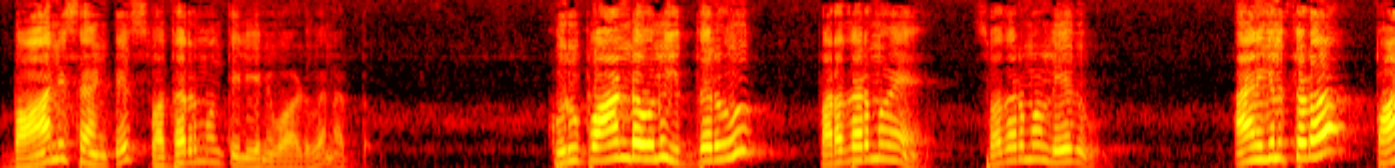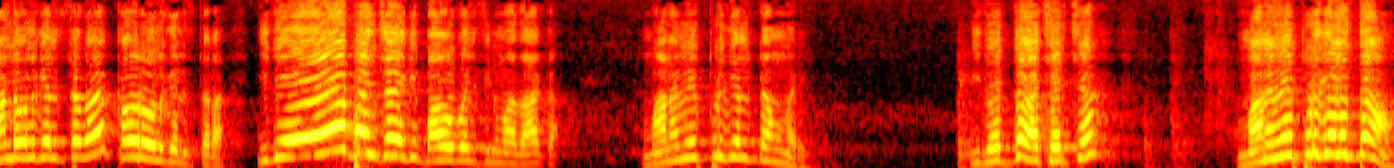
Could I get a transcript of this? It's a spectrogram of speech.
బానిస అంటే స్వధర్మం తెలియని వాడు అని అర్థం. కురుపాండవులు ఇద్దరూ పరధర్మమే స్వధర్మం లేదు. ఆయన గెలుస్తాడా? పాండవులు గెలుస్తాడా? కౌరవులు గెలుస్తాడా ఇదే పంచాయతీ బాహుబలి సినిమా దాకా. మనం ఎప్పుడు గెలుద్దాం మరి? ఇది వద్దా ఆ చర్చ? మనం ఎప్పుడు గెలుద్దాం?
